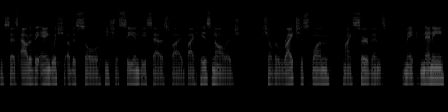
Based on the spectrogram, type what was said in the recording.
He says, Out of the anguish of his soul he shall see and be satisfied. By his knowledge shall the righteous one, my servant, make many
